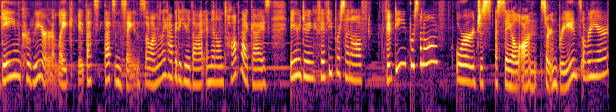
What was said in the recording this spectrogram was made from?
game career. Like it, that's that's insane. So I'm really happy to hear that. And then on top of that, guys, they are doing 50% off, 50% off, or just a sale on certain breeds over here.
